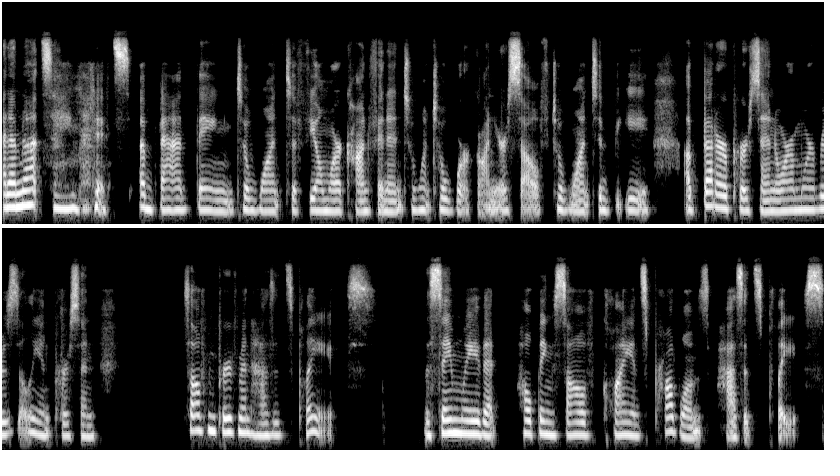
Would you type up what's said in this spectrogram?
And I'm not saying that it's a bad thing to want to feel more confident, to want to work on yourself, to want to be a better person or a more resilient person. Self improvement has its place. the same way that helping solve clients' problems has its place.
